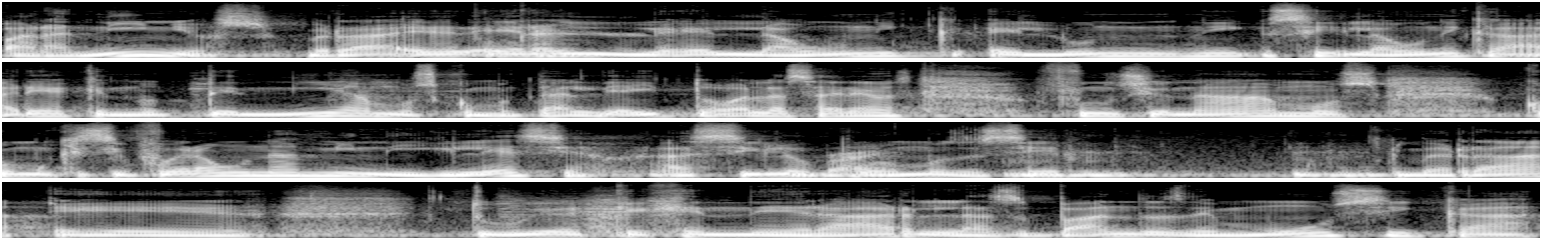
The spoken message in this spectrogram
para niños, ¿verdad? Era okay. el, la, única, el sí, la única área que no teníamos como tal. De ahí todas las áreas funcionábamos como que si fuera una mini iglesia, así lo right. podemos decir. ¿Verdad? Eh, tuve que generar las bandas de música,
